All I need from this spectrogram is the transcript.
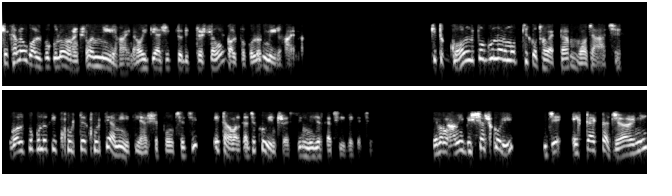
সেখানেও গল্পগুলোর অনেক সময় মিল হয় না। ঐতিহাসিক চরিত্রের সঙ্গে গল্পগুলোর মিল হয় না। কিন্তু গল্পগুলোর মধ্যে কোথাও একটা মজা আছে। গল্পগুলোকে খুঁড়তে খুঁড়তে আমি ইতিহাসে পৌঁছেছি, এটা আমার কাছে খুব ইন্টারেস্টিং নিজের কাছেই লেগেছে। এবং আমি বিশ্বাস করি যে একটা একটা জার্নি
